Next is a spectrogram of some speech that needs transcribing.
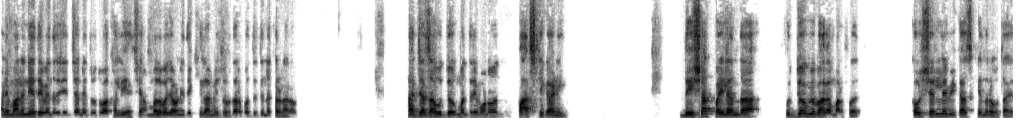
आणि माननीय देवेंद्रजींच्या नेतृत्वाखाली ह्याची अंमलबजावणी देखील आम्ही जोरदार पद्धतीनं करणार आहोत. राज्याचा उद्योग मंत्री म्हणून पाच ठिकाणी देशात पहिल्यांदा उद्योग विभागामार्फत कौशल्य विकास केंद्र होत आहेत.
